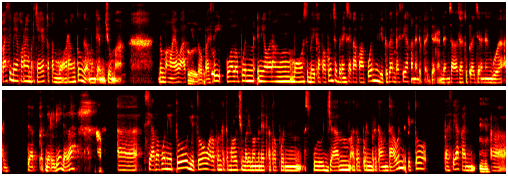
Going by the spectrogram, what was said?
pasti banyak orang yang percaya ketemu orang tuh nggak mungkin cuma numpang lewat Betul, gitu. betul. Pasti walaupun ini orang mau sebaik apa pun, seberengsek apa pun gitu kan pasti akan ada pelajaran. Dan salah satu pelajaran yang gue dapat dari dia adalah eh, siapa pun itu gitu, walaupun ketemu lo cuma 5 menit ataupun 10 jam ataupun bertahun-tahun itu pasti akan eh,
